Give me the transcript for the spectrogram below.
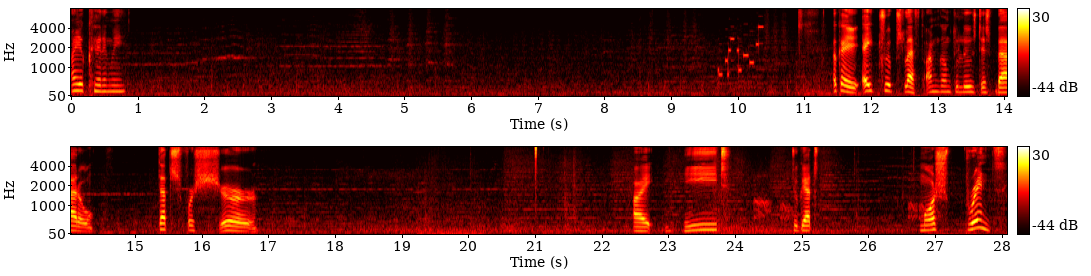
Are you kidding me? Okay, 8 troops left. I'm going to lose this battle. That's for sure. I need to get more sprint.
